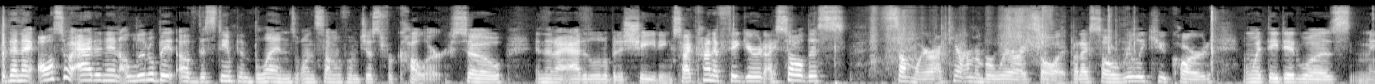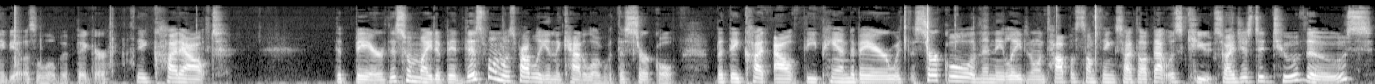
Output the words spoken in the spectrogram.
but then i also added in a little bit of the Stampin' Blends on some of them just for color. So and then i added a little bit of shading. So i kind of figured i saw this somewhere. I can't remember where i saw it but i saw a really cute card. And what they did was maybe it was a little bit bigger. They cut out the bear. This one might have been, this one was probably in the catalog with the circle, but they cut out the panda bear with the circle and then they laid it on top of something. So I thought that was cute. So I just did two of those.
